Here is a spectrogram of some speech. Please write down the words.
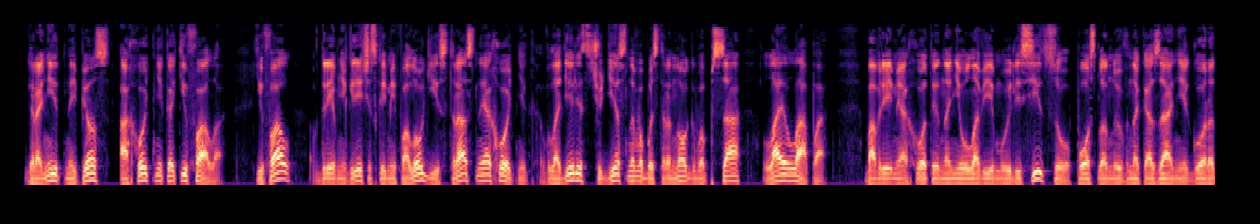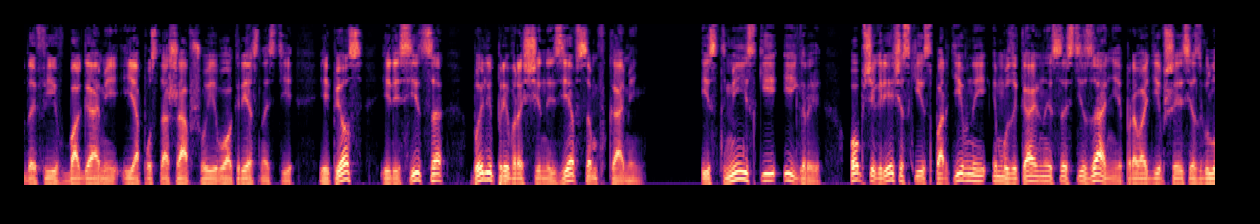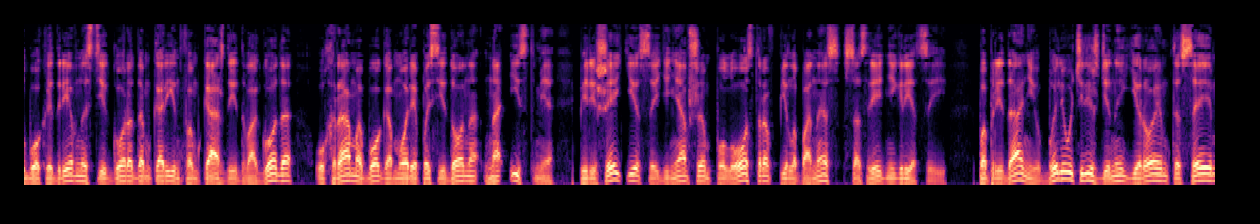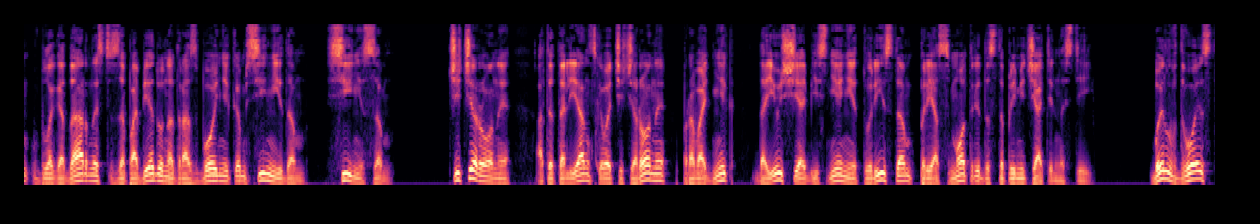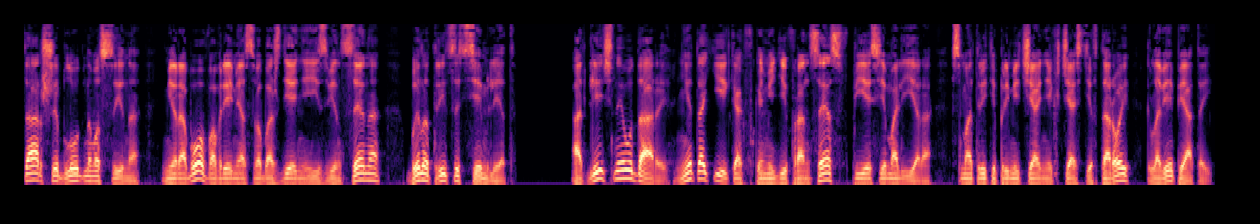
Гранитный пес охотника Кефала. Кефал в древнегреческой мифологии страстный охотник, владелец чудесного быстроногого пса Лайлапа. Во время охоты на неуловимую лисицу, посланную в наказание города Фив богами и опустошавшую его окрестности, и пес, и лисица были превращены Зевсом в камень. Истмийские игры общегреческие спортивные и музыкальные состязания, проводившиеся с глубокой древности городом Коринфом каждые два года у храма бога моря Посейдона на Истме, перешейке, соединявшем полуостров Пелопоннес со Средней Грецией. По преданию, были учреждены героем Тесеем в благодарность за победу над разбойником Синидом, Синисом. Чичероны, от итальянского чичероны – проводник, дающий объяснение туристам при осмотре достопримечательностей. Был вдвое старше блудного сына. Мирабо во время освобождения из Винсена было 37 лет. Отличные удары, не такие, как в комедии «Францесс» в пьесе Мольера. Смотрите примечание к части 2, главе 5.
